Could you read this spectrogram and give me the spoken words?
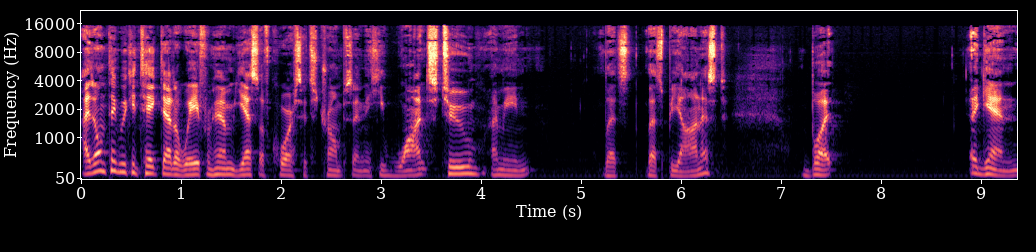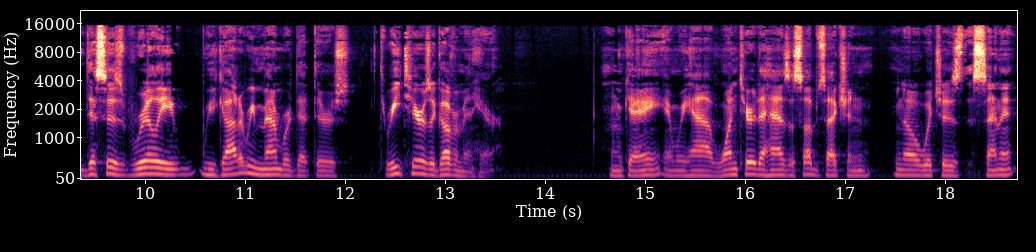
I don't think we can take that away from him. Yes, of course, it's Trump's and he wants to. I mean, Let's let's be honest. But again, this is really we got to remember that there's three tiers of government here. Okay, and we have one tier that has a subsection, you know, which is the Senate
